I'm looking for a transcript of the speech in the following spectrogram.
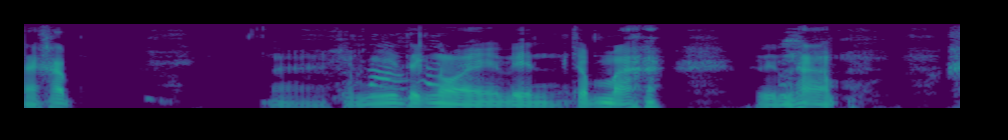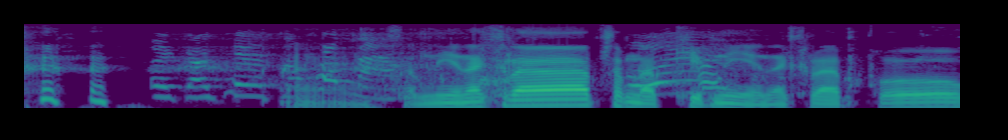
นะครับอ่าก็มีเด็กหน่อยเล่นกลับมาเล่นน้ำอ่าสำนี้นะครับสำหรับคลิปนี้นะครับผม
